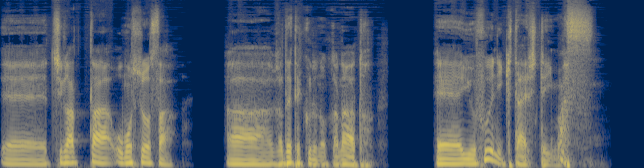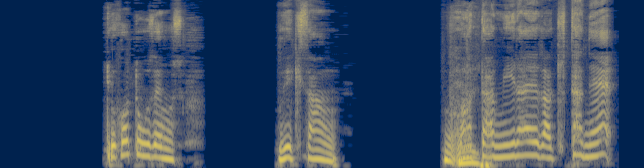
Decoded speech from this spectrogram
えー違った面白さあが出てくるのかなと、えいうふうに期待しています。ありがとうございます。植木さん。はいまた未来が来たね。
